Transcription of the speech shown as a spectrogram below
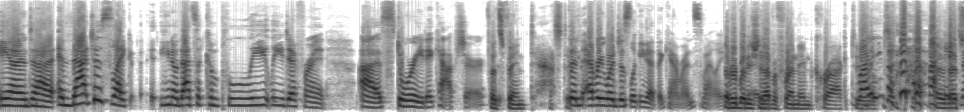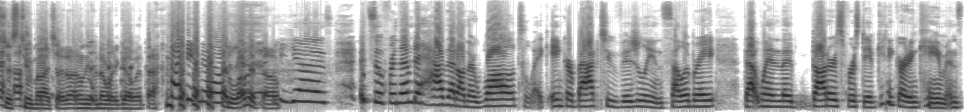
And, uh, and that just like, you know, that's a completely different uh, story to capture. That's fantastic. Then everyone just looking at the camera and smiling. Everybody should have a friend named Crack too. Right? That's just too much. I don't, I don't, even know where to go with that. I know. I love it though. Yes. And so for them to have that on their wall to like anchor back to visually and celebrate that when the daughter's first day of kindergarten came and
